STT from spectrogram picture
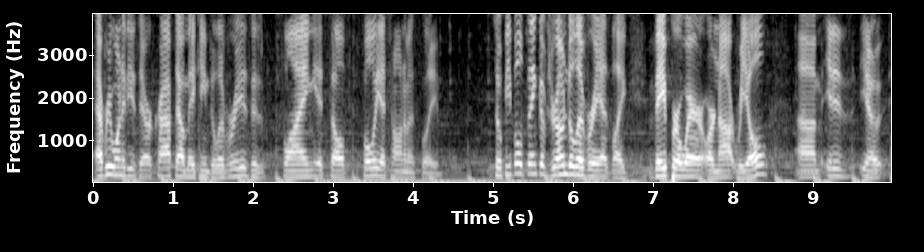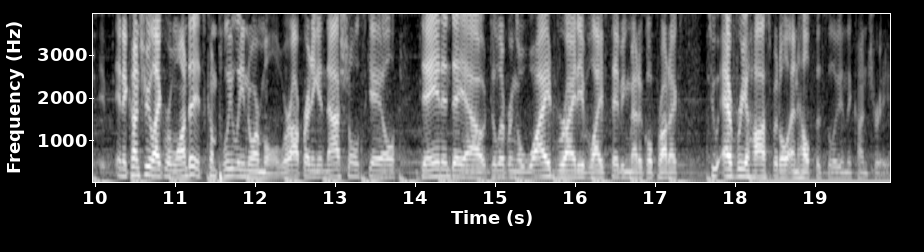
Every one of these aircraft out making deliveries is flying itself fully autonomously. So people think of drone delivery as like vaporware or not real. Um, it is, you know, in a country like Rwanda, it's completely normal. We're operating at national scale, day in and day out, delivering a wide variety of life-saving medical products to every hospital and health facility in the country.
